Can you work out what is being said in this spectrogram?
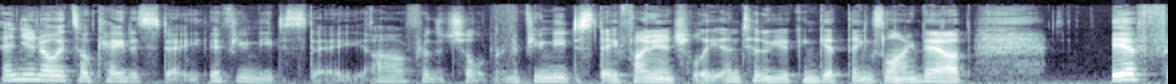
And you know, it's okay to stay if you need to stay uh, for the children, if you need to stay financially until you can get things lined out, if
